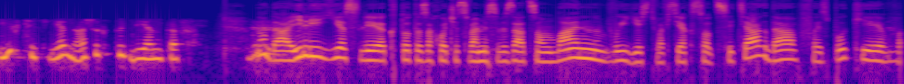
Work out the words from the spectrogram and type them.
и в числе наших студентов. Ну да, или если кто-то захочет с вами связаться онлайн, вы есть во всех соцсетях, да, в Фейсбуке, в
